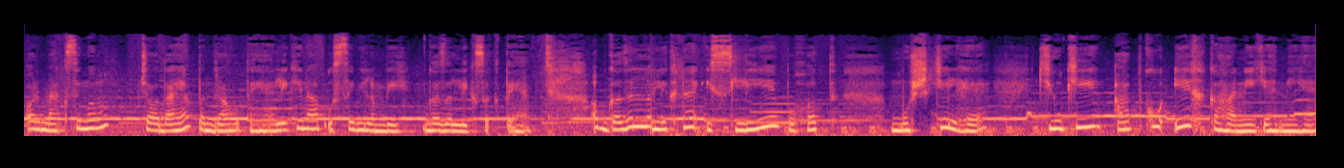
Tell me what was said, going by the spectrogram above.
और मैक्सिमम चौदह या पंद्रह होते हैं, लेकिन आप उससे भी लंबी गज़ल लिख सकते हैं। अब गज़ल लिखना इसलिए बहुत मुश्किल है क्योंकि आपको एक कहानी कहनी है।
